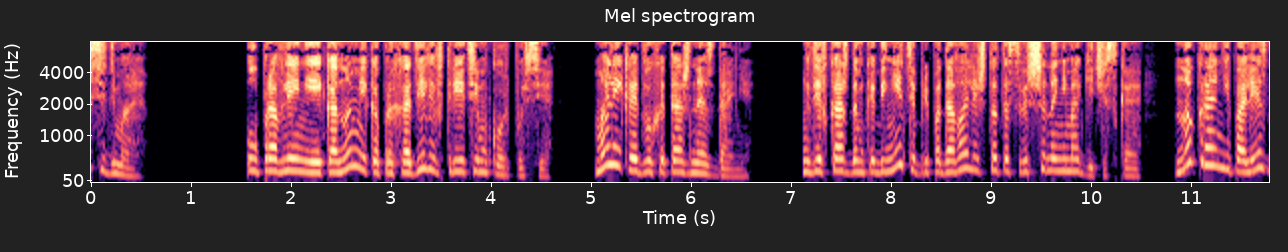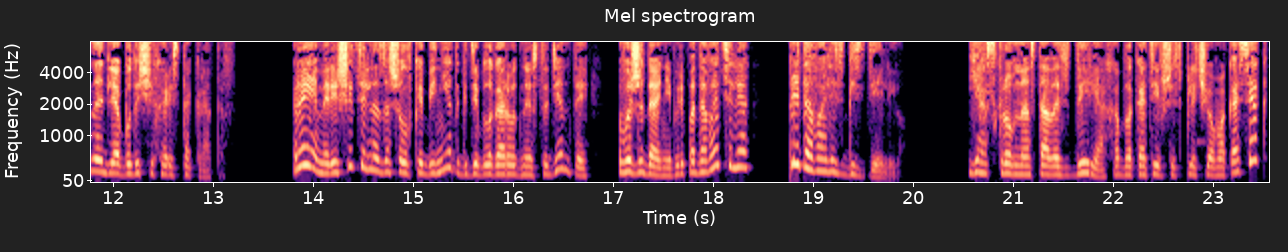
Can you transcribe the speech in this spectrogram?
седьмая. Управление экономика проходили в третьем корпусе. Маленькое двухэтажное здание, где в каждом кабинете преподавали что-то совершенно не магическое, но крайне полезное для будущих аристократов. Рэйм решительно зашел в кабинет, где благородные студенты в ожидании преподавателя предавались безделью. Я скромно осталась в дверях, облокотившись плечом о косяк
